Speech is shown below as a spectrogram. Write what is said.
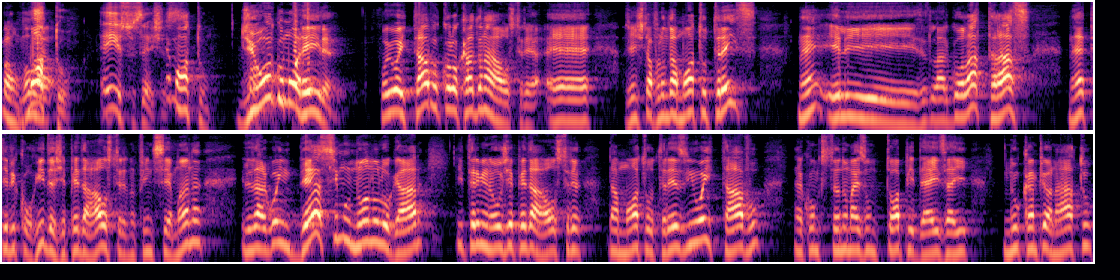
Bom, moto. Lá. É isso, Seixas? É moto. Diogo Moreira foi o oitavo colocado na Áustria. É, a gente está falando da Moto 3, né? Ele largou lá atrás né, teve corrida GP da Áustria no fim de semana. Ele largou em 19 lugar e terminou o GP da Áustria da Moto 3 em oitavo, né, conquistando mais um top 10 aí no campeonato.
